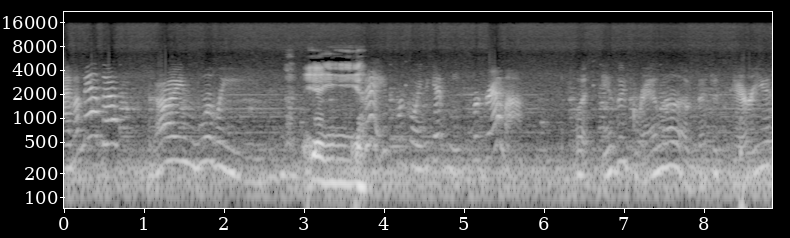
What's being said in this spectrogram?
I'm Amanda. I'm Wooly. Yay! Today, we're going to get meat for Grandma. But isn't Grandma a vegetarian?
